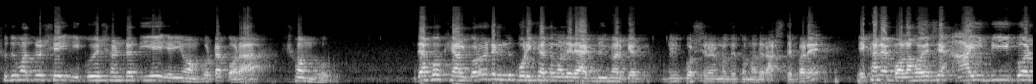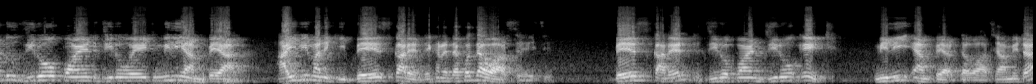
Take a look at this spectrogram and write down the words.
শুধুমাত্র সেই ইকুয়েশনটা দিয়ে এই অঙ্কটা করা সম্ভব। দেখো, খেয়াল করো, এটা কিন্তু পরীক্ষা তোমাদের এক, দুই মার্কের দুই কোশ্চেনের মধ্যে তোমাদের আসতে পারে। এখানে বলা হয়েছে IB equal to zero point zero eight milli ampere IB মানে কি? বেস কারেন্ট এখানে দেখো দেওয়া আছে, এই যে base current zero point zero eight milli ampere দেওয়া আছে। আমি এটা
